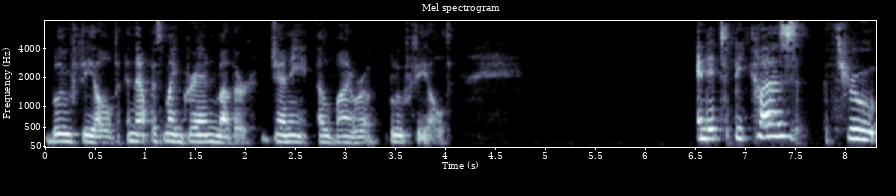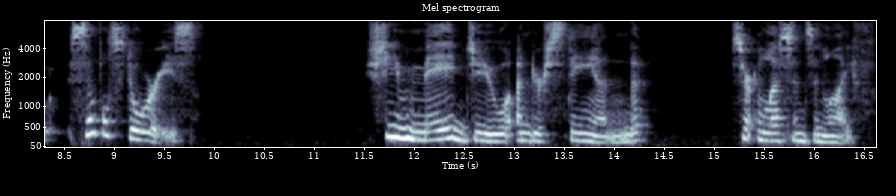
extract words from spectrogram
Bluefield. And that was my grandmother, Jenny Elvira Bluefield. And it's because through simple stories, she made you understand certain lessons in life.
